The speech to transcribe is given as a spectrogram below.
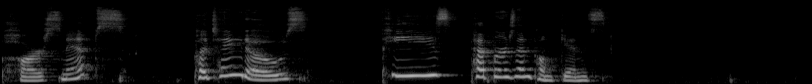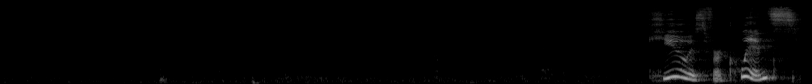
parsnips, potatoes, peas, peppers, and pumpkins. Q is for quince.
